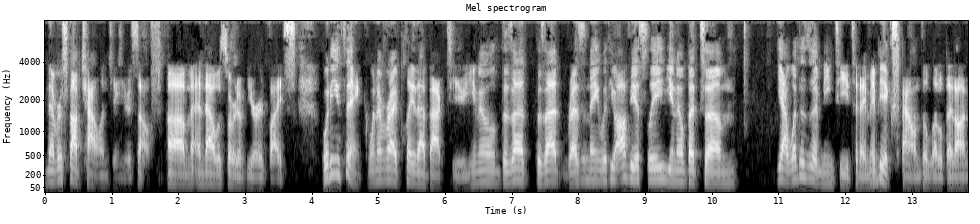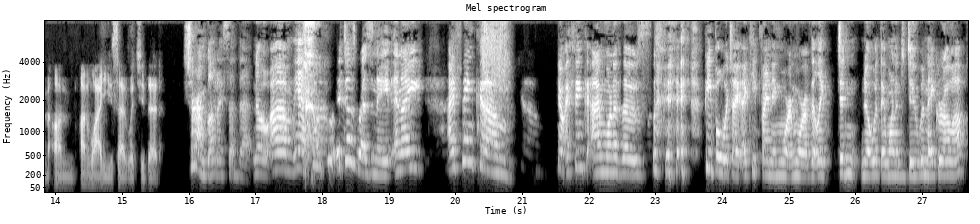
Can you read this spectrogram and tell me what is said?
never stop challenging yourself. Um and that was sort of your advice. What do you think whenever I play that back to you? You know, does that does that resonate with you? Obviously, you know, but um yeah, what does it mean to you today? Maybe expound a little bit on on on why you said what you did. Sure, I'm glad I said that. No, um, yeah, so it does resonate, and I, I think, um, you know, I think I'm one of those people, which I, I, keep finding more and more of that, like didn't know what they wanted to do when they grow up.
